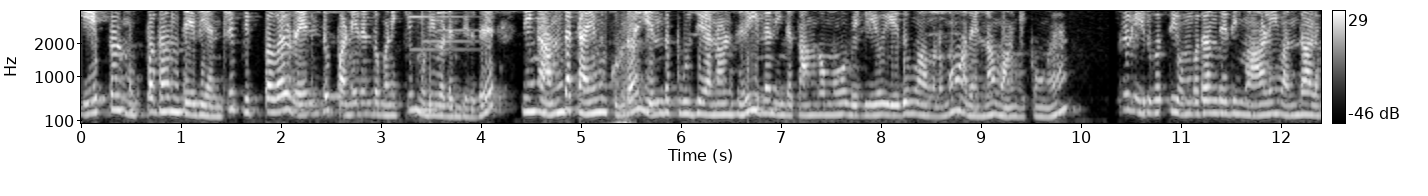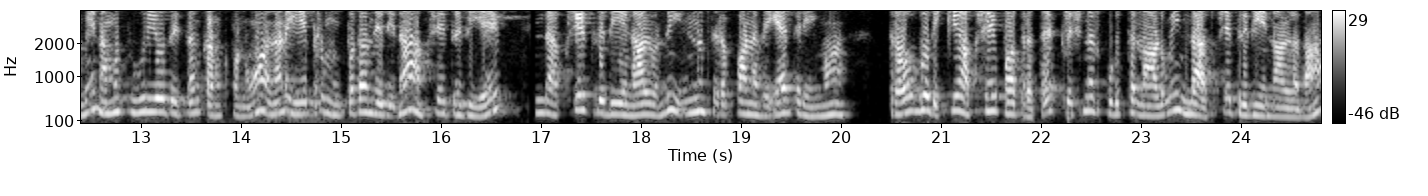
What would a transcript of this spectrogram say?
ஏப்ரல் முப்பதாம் தேதி அன்று பிற்பகல் ரெண்டு பன்னிரெண்டு மணிக்கு முடிவடைஞ்சிடுது. நீங்க அந்த டைமுக்குள்ள எந்த பூஜை ஆனாலும் சரி இல்லை நீங்க தங்கமோ வெள்ளியோ எது வாங்கணுமோ அதெல்லாம் வாங்கிக்கோங்க. ஏப்ரல் இருபத்தி ஒன்பதாம் தேதி மாலை வந்தாலுமே நம்ம சூரியோதயத்தை தான் கணக்கு பண்ணுவோம். அதனால ஏப்ரல் முப்பதாம் தேதி தான் அக்ஷய திருதியை. இந்த அக்ஷய திருதிய நாள் வந்து இன்னும் சிறப்பானது. ஏன் தெரியுமா? திரௌபதிக்கு அக்ஷய பாத்திரத்தை கிருஷ்ணர் கொடுத்த நாளுமே இந்த அக்ஷய திருதிய நாள்ல தான்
